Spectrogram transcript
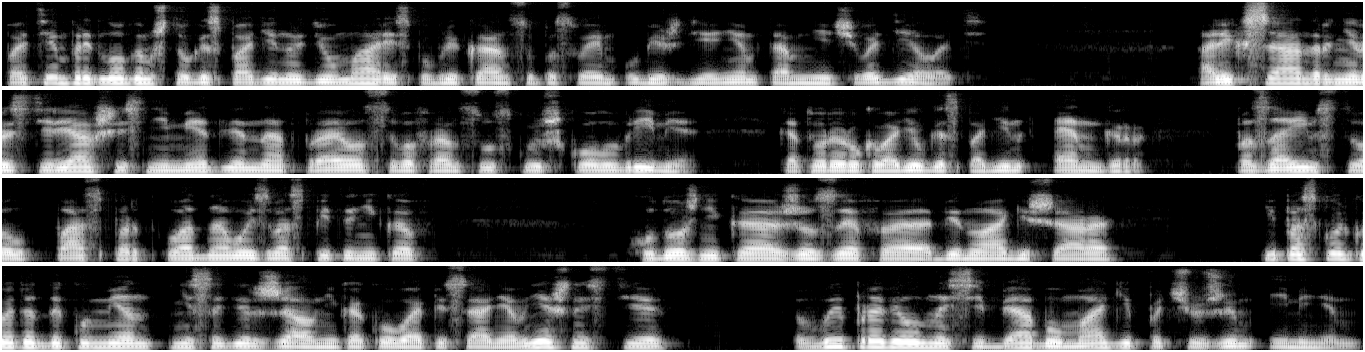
под тем предлогом, что господину Дюма, республиканцу по своим убеждениям, там нечего делать. Александр, не растерявшись, немедленно отправился во французскую школу в Риме, которой руководил господин Энгер, позаимствовал паспорт у одного из воспитанников, художника Жозефа Бенуа Гишара, и поскольку этот документ не содержал никакого описания внешности, выправил на себя бумаги под чужим именем.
